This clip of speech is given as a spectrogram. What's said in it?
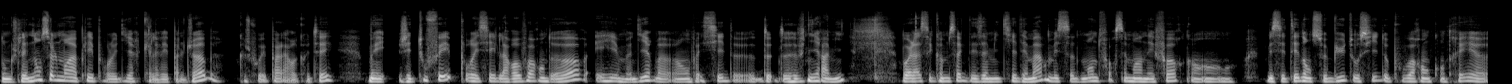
Donc je l'ai non seulement appelée pour lui dire qu'elle avait pas le job, que je pouvais pas la recruter, mais j'ai tout fait pour essayer de la revoir en dehors et me dire bah, on va essayer de, de, de devenir amis. Voilà, c'est comme ça que des amitiés démarrent, mais ça demande forcément un effort. Mais c'était dans ce but aussi de pouvoir rencontrer euh,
